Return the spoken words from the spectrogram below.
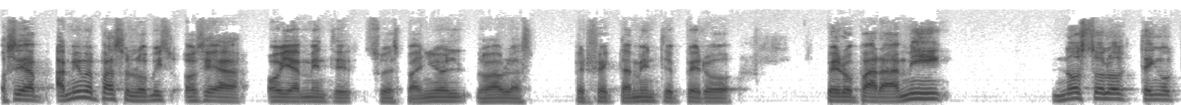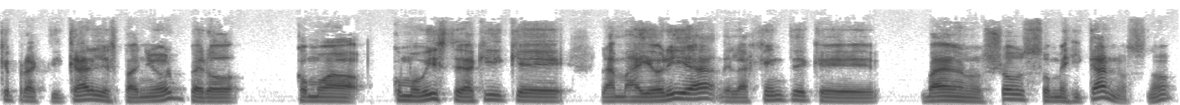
o sea, a mí me pasa lo mismo, o sea, obviamente su español lo hablas perfectamente, pero, pero para mí no solo tengo que practicar el español, pero como, como viste aquí, que la mayoría de la gente que va a los shows son mexicanos, ¿no?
